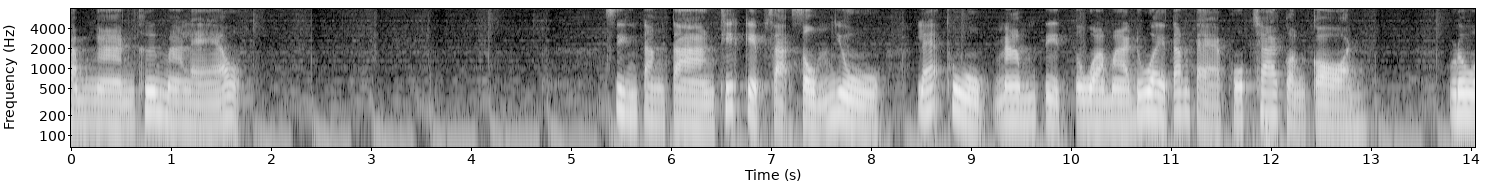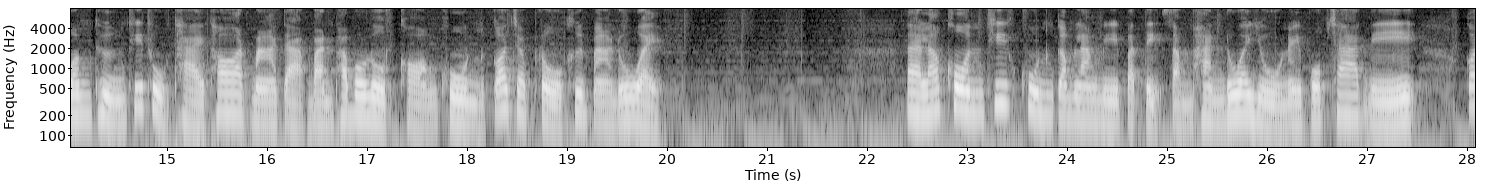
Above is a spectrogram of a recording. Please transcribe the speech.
ทำงานขึ้นมาแล้ว สิ่งต่างๆที่เก็บสะสมอยู่ และถูกนำติดตัวมาด้วยตั้งแต่ภพชาติก่อนๆ รวมถึงที่ถูกถ่ายทอดมาจากบรรพบุรุษของคุณก็จะโผล่ขึ้นมาด้วย แต่ละคนที่คุณกำลังมีปฏิสัมพันธ์ด้วยอยู่ในภพชาตินี้ ก็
